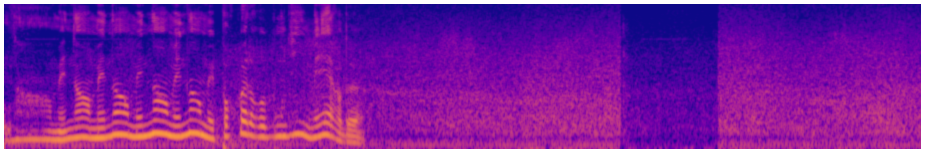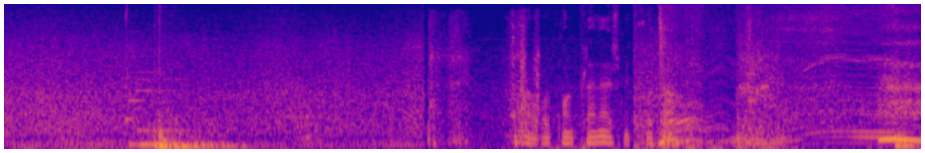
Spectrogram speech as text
Non mais non mais non mais non mais non mais pourquoi elle rebondit? Merde Ah, on reprend le planage, mais trop tard. Ah.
